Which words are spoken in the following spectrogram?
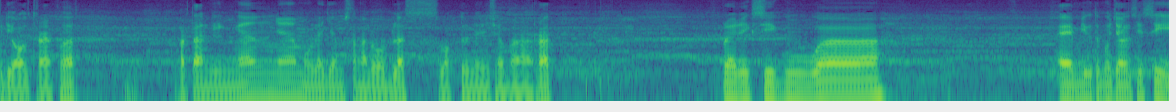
di Old Trafford. Pertandingannya mulai jam setengah 12 waktu Indonesia Barat. Prediksi gua MU ketemu Chelsea sih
